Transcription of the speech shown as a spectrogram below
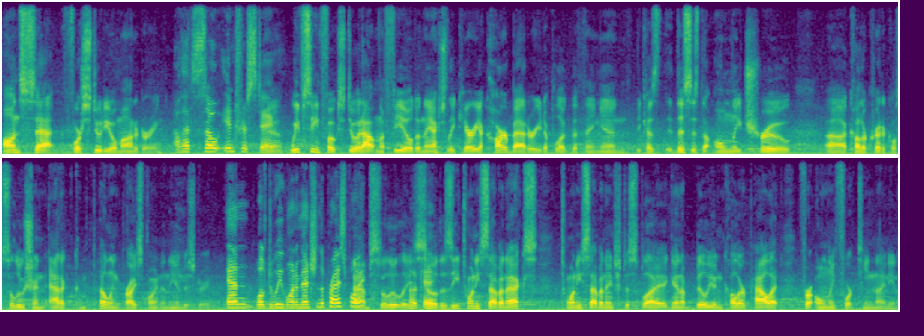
on set for studio monitoring. Oh, that's so interesting. Yeah. We've seen folks do it out in the field and they actually carry a car battery to plug the thing in because this is the only true uh, color critical solution at a compelling price point in the industry. And, well, do we want to mention the price point? Absolutely. Okay. So the Z27X, 27 inch display, again, a billion color palette for only $14.99.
